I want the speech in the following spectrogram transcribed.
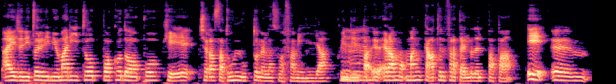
ai genitori di mio marito poco dopo che c'era stato un lutto nella sua famiglia, quindi mm. pa- era mancato il fratello del papà e ehm,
